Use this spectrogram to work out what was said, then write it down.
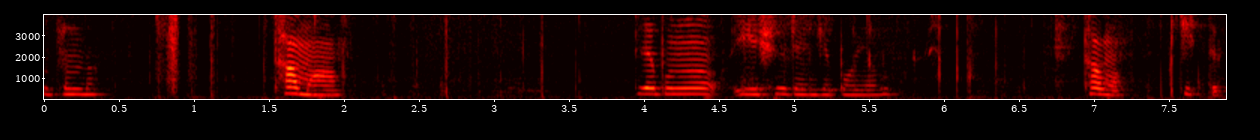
Uzundan. Tamam. Bir de bunu yeşil renge boyayalım. Tamam. Gitti.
